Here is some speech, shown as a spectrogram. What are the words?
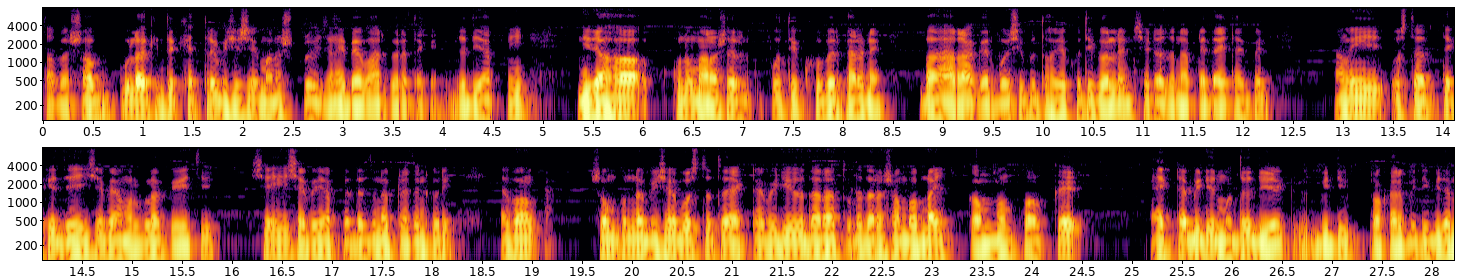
তবে সবগুলা কিন্তু ক্ষেত্রে বিশেষে মানুষ প্রয়োজনে ব্যবহার করে থাকে। যদি আপনি নিরহ কোনো মানুষের প্রতি ক্ষোভের কারণে বা রাগের বশীভূত হয়ে ক্ষতি করলেন, সেটার জন্য আপনি দায়ী থাকবেন। আমি ওস্তাদ থেকে যে হিসেবে আমলগুলো পেয়েছি, সেই হিসাবেই আপনাদের জন্য প্রেজেন্ট করি এবং সম্পূর্ণ বিষয়বস্তু তো একটা ভিডিও দ্বারা তুলে ধরা সম্ভব নয়। কম পক্ষে একটা ভিডিওর মধ্যে দুই এক বিধি প্রকার বিধিবিধান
